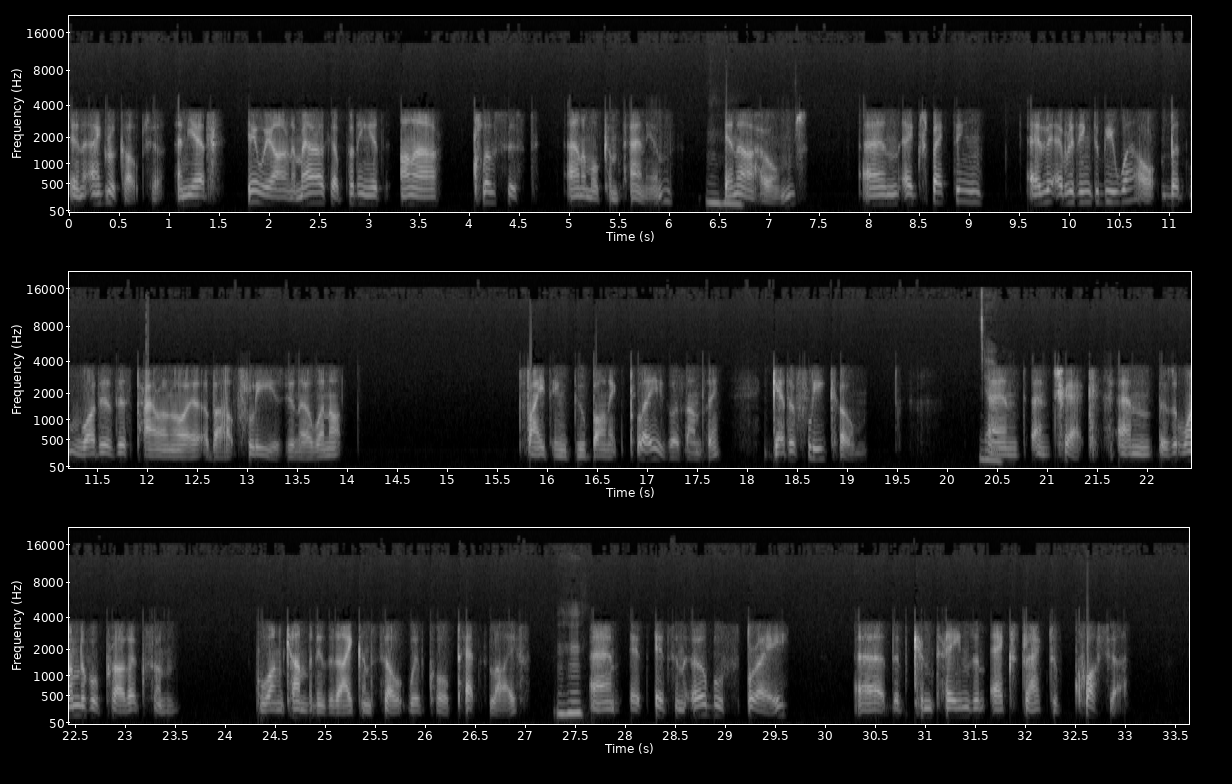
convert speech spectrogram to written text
in agriculture. And yet, here we are in America putting it on our closest animal companions in our homes and expecting ev- everything to be well. But what is this paranoia about fleas? You know, we're not fighting bubonic plague or something. get a flea comb Yeah. and and check. And there's a wonderful product from one company that I consult with called Pets Life, Mhm. and it, it's an herbal spray uh, that contains an extract of quassia.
